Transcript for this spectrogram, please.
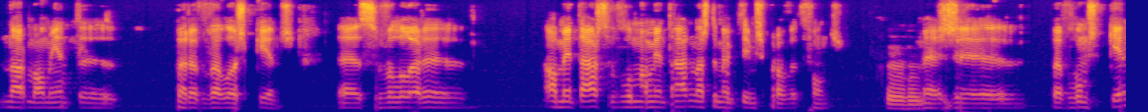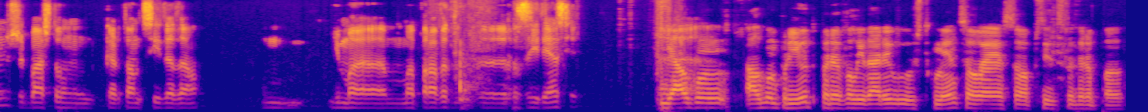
normalmente para valores pequenos. Uh, se o valor uh, aumentar, se o volume aumentar, nós também pedimos prova de fundos. Uhum. Mas uh, para volumes pequenos, basta um cartão de cidadão e uma, uma prova de, de residência. E há algum, algum período para validar os documentos ou é só preciso fazer upload?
